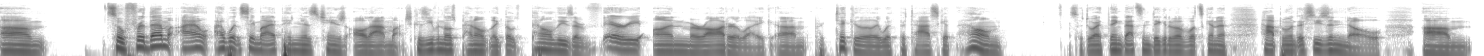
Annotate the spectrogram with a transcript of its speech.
Um, so for them, I I wouldn't say my opinion has changed all that much because even those penalties, like those penalties, are very unmarauder like, um, particularly with Ptaszek at the helm. So do I think that's indicative of what's going to happen with their season? No. Um,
